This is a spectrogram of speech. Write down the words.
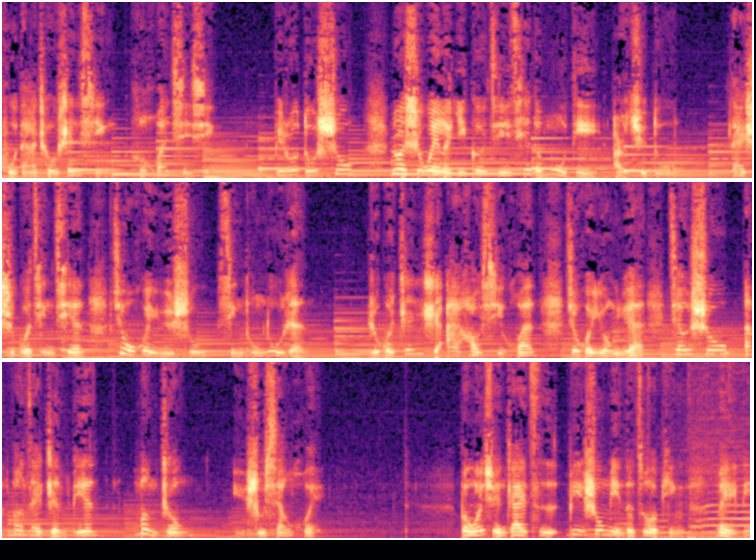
苦大仇深型和欢喜型。比如读书，若是为了一个急切的目的而去读，待时过境迁，就会与书形同路人；如果真是爱好喜欢，就会永远将书安放在枕边，梦中与书相会。本文选摘自毕淑敏的作品《美丽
